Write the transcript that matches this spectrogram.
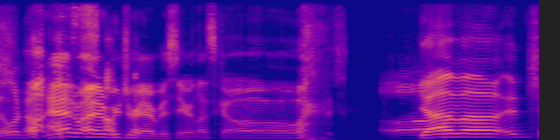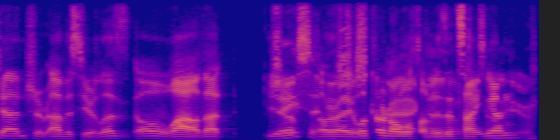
no, uh, no. Oh, and, and we drew Erebus here. Let's go. Yama Enchantress Avasir. Let's. Oh wow, that. Yep. Jason. All he's right, just what's our normal summon? Is it know what to tell Sangan?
